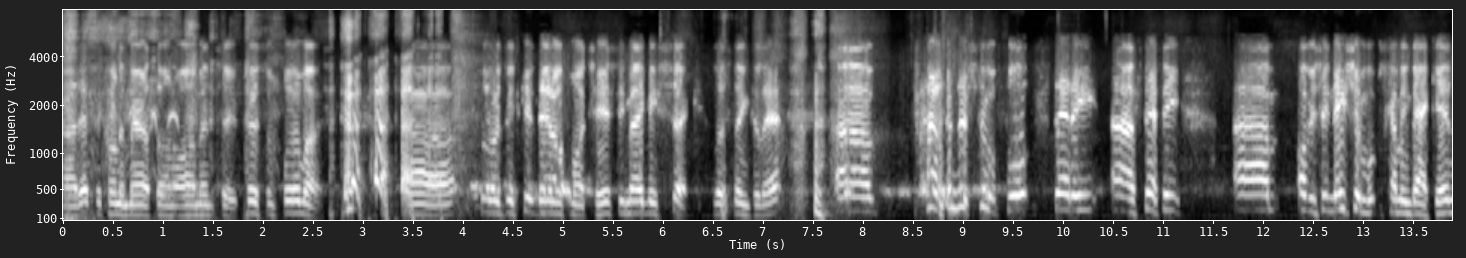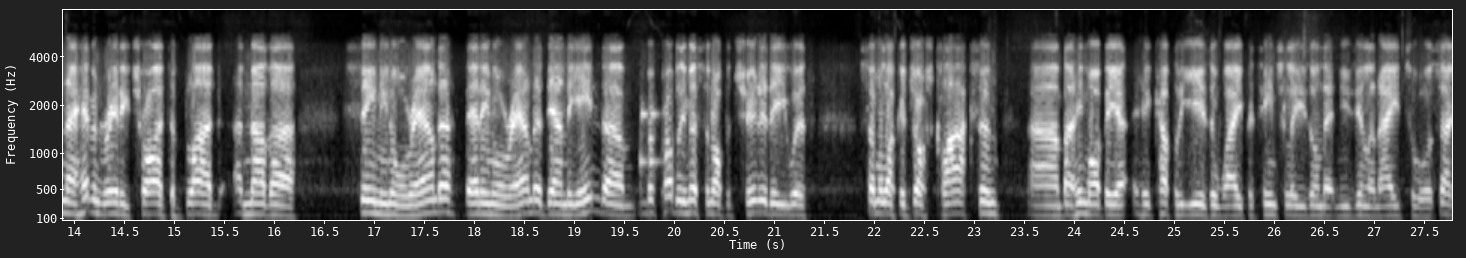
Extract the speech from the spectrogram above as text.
Uh, that's the kind of marathon I'm into, first and foremost. Uh, so I just get that off my chest. He made me sick listening to that. Uh, but initial thoughts, Staffy, uh, um, obviously Neesham was coming back in. They haven't really tried to blood another seaming all-rounder, batting all-rounder down the end, um, but probably missed an opportunity with someone like a Josh Clarkson. Uh, but he might be a, a, couple of years away potentially. He's on that New Zealand A tour, so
